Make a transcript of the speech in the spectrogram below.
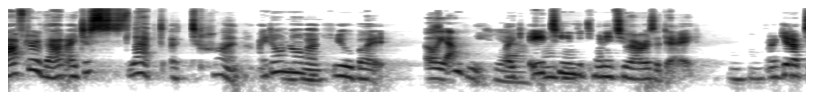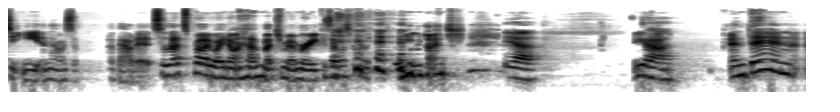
after that I just slept a ton. I don't know mm-hmm. about you, but oh yeah, yeah. like 18 mm-hmm. to 22 hours a day. Mm-hmm. I get up to eat and that was about it. So that's probably why I don't have much memory because I wasn't really doing much. Yeah. yeah. Yeah. And then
